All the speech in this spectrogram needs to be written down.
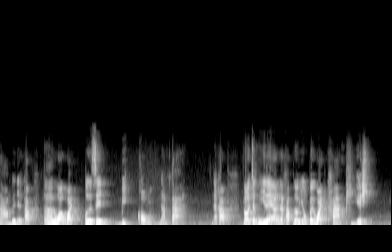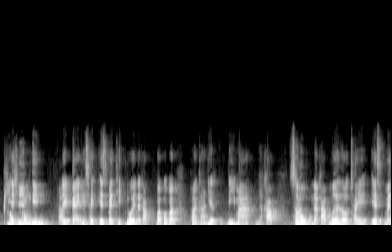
นามเลยนะครับครับเรียกว่าวัดเปอร์เซ็นต์บิกของน้ำตาลนะครับ นอกจากนี้แล้วนะครับเรายังไปวัดค่า pH pH ของดินครับในแปลงที่ใช้ s m a t i c ด้วยนะครับ ปรากฏว่าค่อนข้างที่จะดีมากนะครับ สรุปนะครับเมื่อเราใช้ s m a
